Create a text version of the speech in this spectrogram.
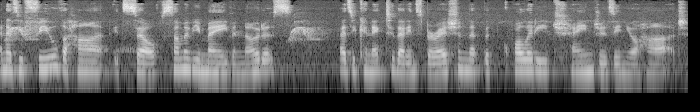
And as you feel the heart itself, some of you may even notice as you connect to that inspiration that the quality changes in your heart.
